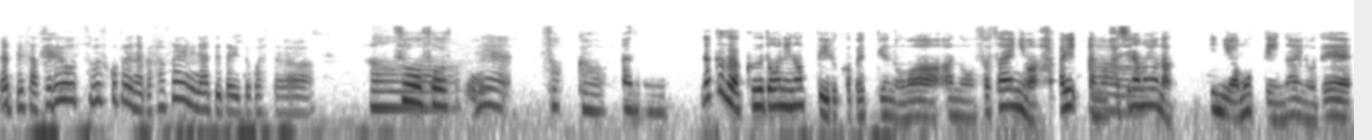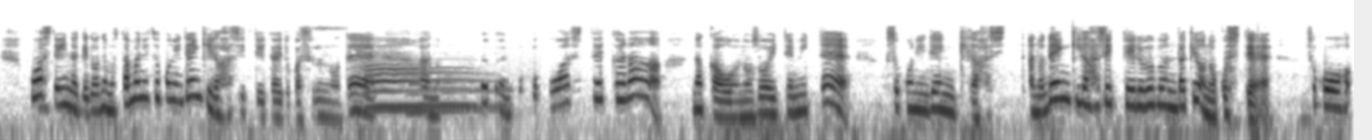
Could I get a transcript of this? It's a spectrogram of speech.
だってさ、それを潰すことでなんか支えになってたりとかしたら、そうそうそう。ね、そっか。あの、中が空洞になっている壁っていうのは、あの、支えには、はり、あの、柱のような意味は持っていないので、壊していいんだけど、でもたまにそこに電気が走っていたりとかするので、あーあの部分ちょっと壊してから中を覗いてみて、そこに電気が走っ、あの、電気が走っている部分だけを残して、そこを、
